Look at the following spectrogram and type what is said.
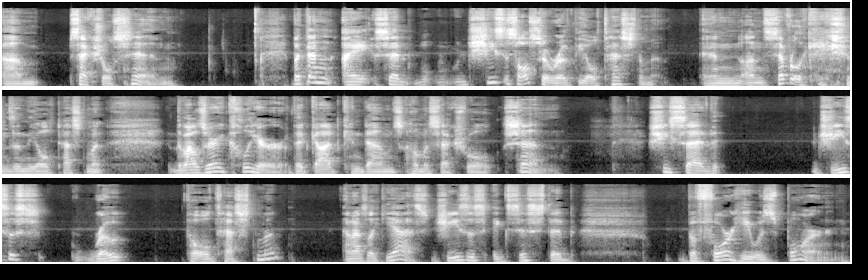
um, sexual sin. But then I said, Jesus also wrote the Old Testament. And on several occasions in the Old Testament, the Bible's very clear that God condemns homosexual sin. She said, Jesus wrote the Old Testament? And I was like, yes, Jesus existed before he was born.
